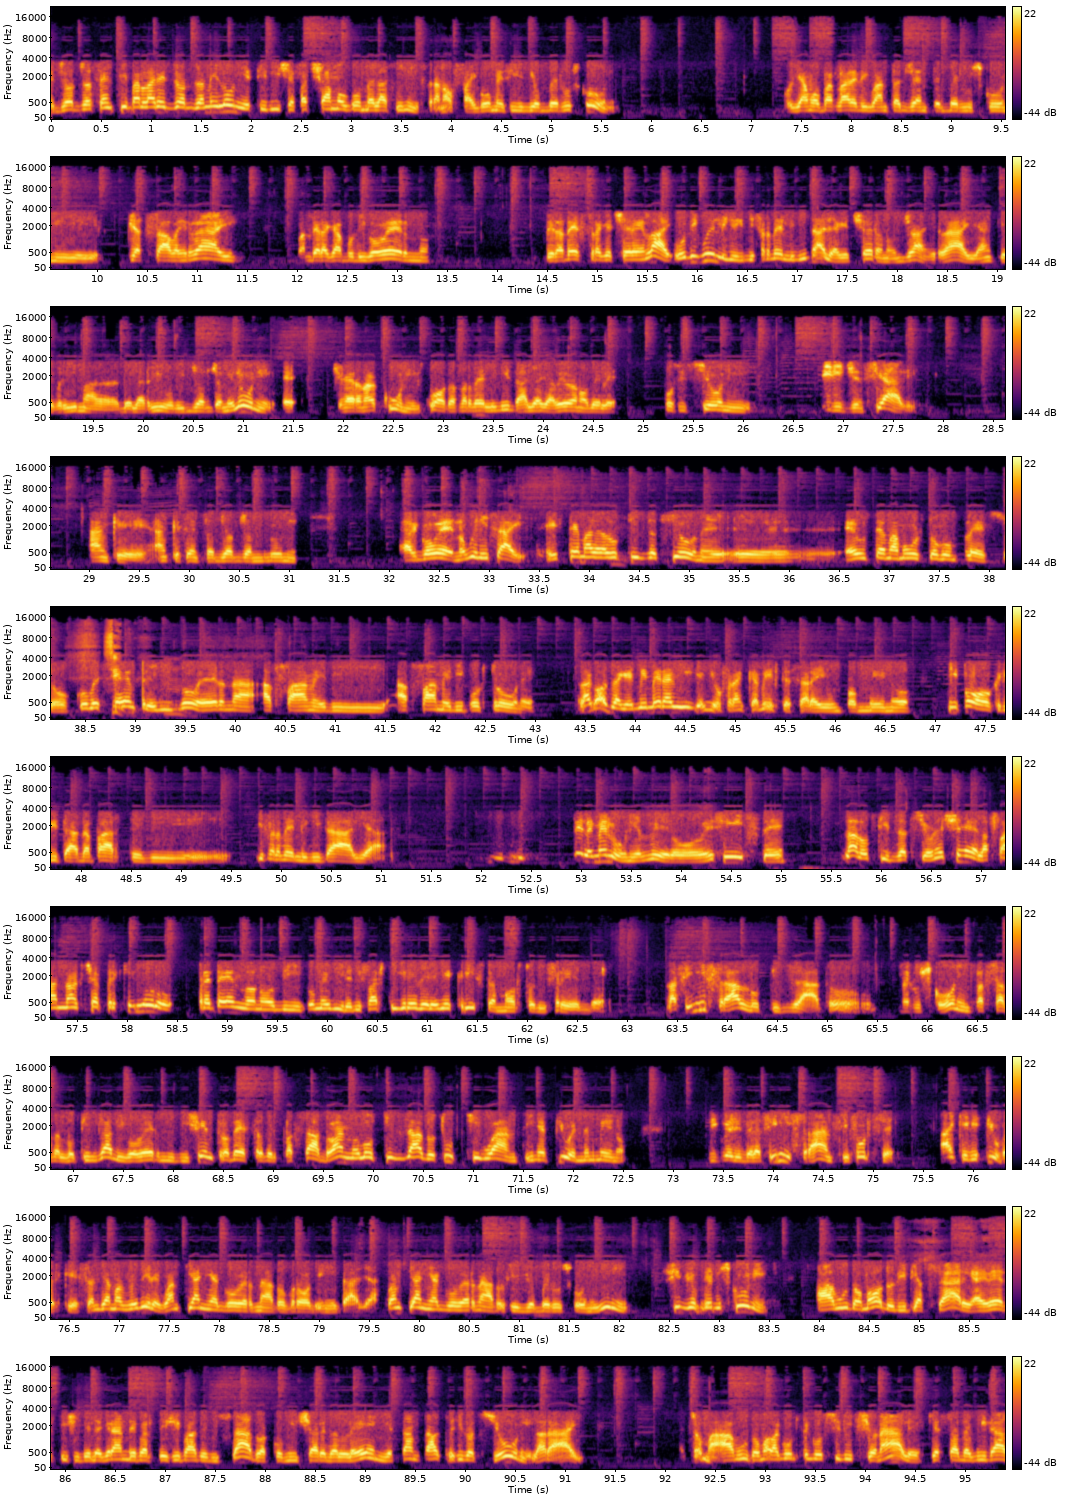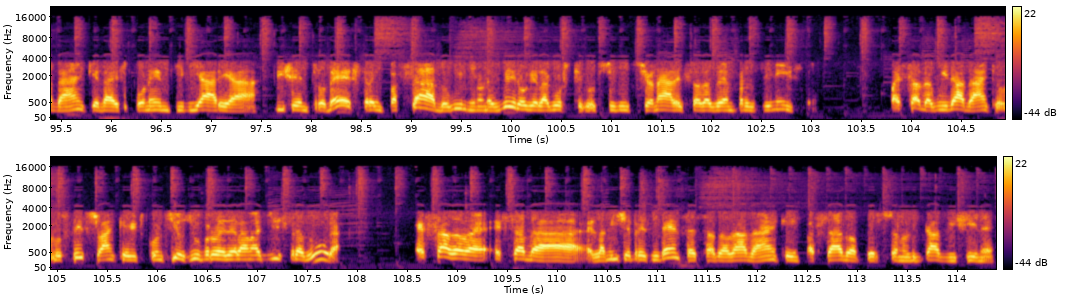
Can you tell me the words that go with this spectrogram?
Giorgia, senti parlare Giorgia Meloni e ti dice facciamo come la sinistra, no? Fai come Silvio Berlusconi Vogliamo parlare di quanta gente Berlusconi piazzava in Rai quando era capo di governo, della destra che c'era in Rai o di quelli di Fratelli d'Italia che c'erano già in Rai anche prima dell'arrivo di Giorgia Meloni e ce n'erano alcuni in quota Fratelli d'Italia che avevano delle posizioni dirigenziali anche, anche senza Giorgia Meloni al governo, quindi sai, il tema della lottizzazione eh, è un tema molto complesso, come sì. sempre chi mm. governa ha fame, di, ha fame di poltrone. La cosa che mi meraviglia, io francamente sarei un po' meno ipocrita da parte di, di Fratelli d'Italia. Delle Meloni è vero, esiste, la lottizzazione c'è, la fanno, cioè perché loro pretendono di, dire, di farti credere che Cristo è morto di freddo. La sinistra ha lottizzato, Berlusconi in passato ha lottizzato, i governi di centrodestra del passato hanno lottizzato tutti quanti, né più e nemmeno di quelli della sinistra, anzi forse anche di più perché se andiamo a vedere quanti anni ha governato Prodi in Italia, quanti anni ha governato Silvio Berlusconi, quindi Silvio Berlusconi ha avuto modo di piazzare ai vertici delle grandi partecipate di Stato, a cominciare dall'ENI e tante altre situazioni, la RAI. Insomma, ha avuto la Corte Costituzionale che è stata guidata anche da esponenti di area di centrodestra in passato, quindi non è vero che la Corte Costituzionale è stata sempre a sinistra, ma è stata guidata anche lo stesso anche il Consiglio Superiore della Magistratura è stata, è stata, la vicepresidenza è stata data anche in passato a personalità vicine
